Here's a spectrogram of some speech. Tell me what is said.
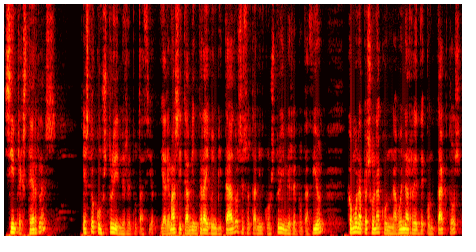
siempre externas, esto construye mi reputación. Y además si también traigo invitados, eso también construye mi reputación como una persona con una buena red de contactos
